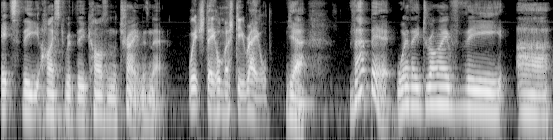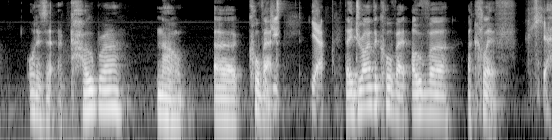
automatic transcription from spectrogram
it's the heist with the cars on the train, isn't it? Which they almost derailed. Yeah. That bit where they drive the. Uh, what is it? A Cobra? No. A Corvette. You- yeah, They drive the Corvette over a cliff. yeah.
